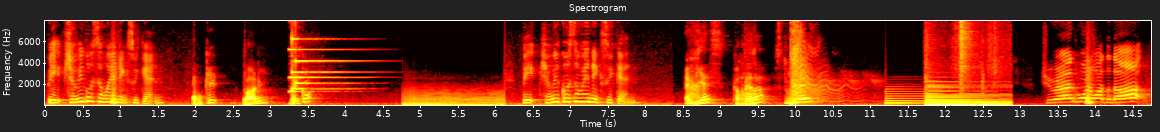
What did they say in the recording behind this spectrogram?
Babe, shall we go somewhere next weekend? Phuket, Bali, Bangkok, Babe, shall we go somewhere next weekend? MBS, Capella, Studio M. Children, who want to walk the dog?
